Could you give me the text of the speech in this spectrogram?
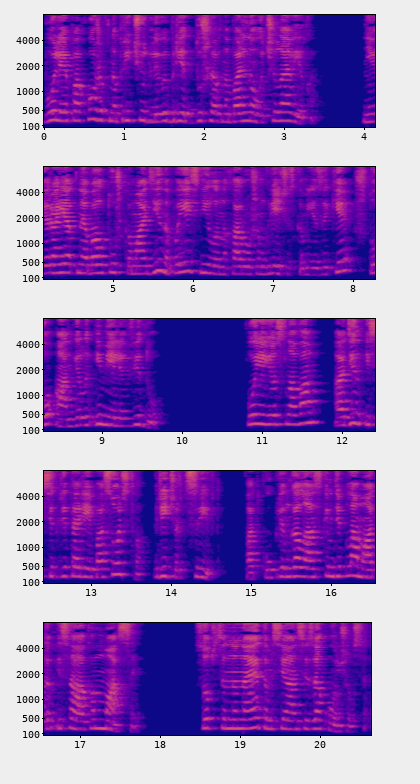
более похожих на причудливый бред душевно больного человека. Невероятная болтушка Мадина пояснила на хорошем греческом языке, что ангелы имели в виду. По ее словам, один из секретарей посольства, Ричард Свифт, подкуплен голландским дипломатом Исааком Массой. Собственно, на этом сеанс и закончился.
